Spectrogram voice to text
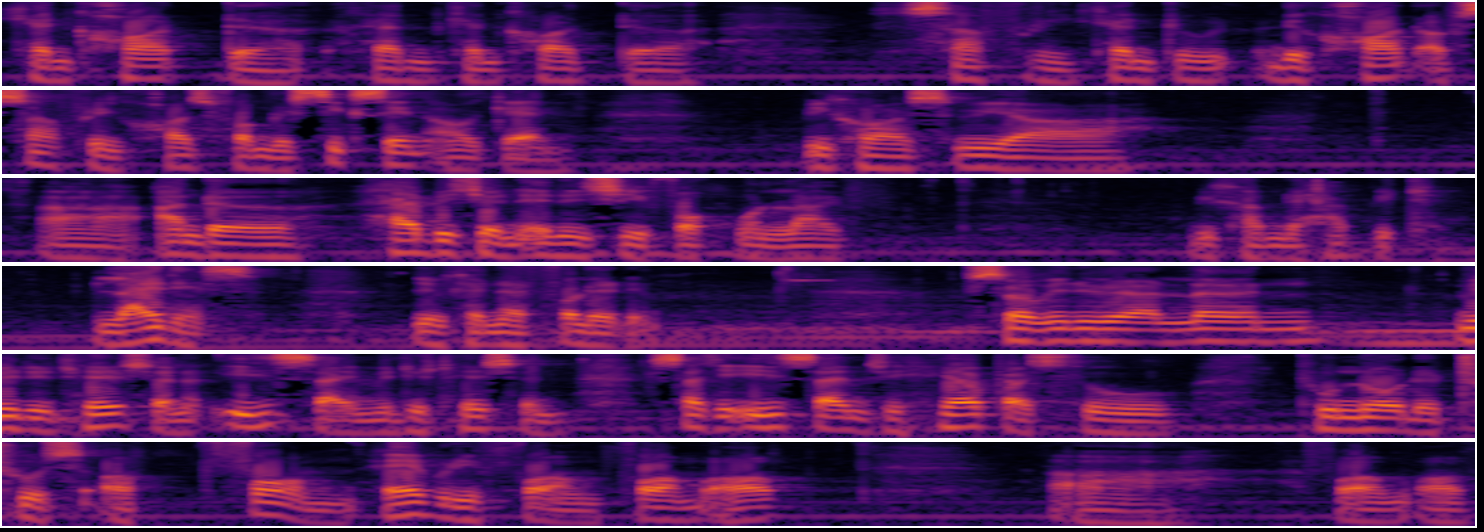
can cause the can can cause the suffering can do the cause of suffering cause from the six sense organ because we are uh, under habitual energy for whole life. Become the habit. Like this you cannot follow them. So when we learn meditation insight meditation such insight help us to to know the truth of form every form form of uh, form of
